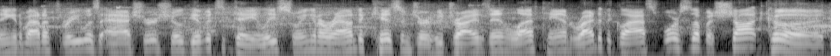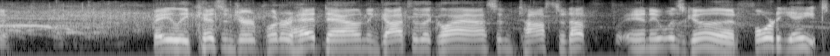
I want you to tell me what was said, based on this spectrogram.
Thinking about a three was Asher. She'll give it to Daly. Swinging around to Kissinger, who drives in left hand right at the glass, forces up a shot. Good. Bailey Kissinger put her head down and got to the glass and tossed it up, and it was good. 48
